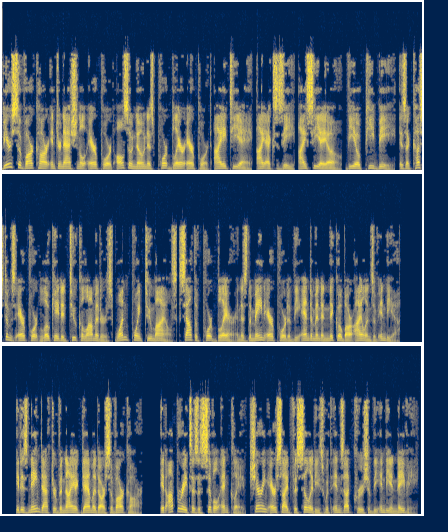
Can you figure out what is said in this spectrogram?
Veer Savarkar International Airport also known as Port Blair Airport IATA, IXZ, ICAO, VOPB, is a customs airport located 2 kilometers (1.2 miles) south of Port Blair and is the main airport of the Andaman and Nicobar Islands of India. It is named after Vinayak Damodar Savarkar. It operates as a civil enclave, sharing airside facilities with INS Utkrosh of the Indian Navy.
